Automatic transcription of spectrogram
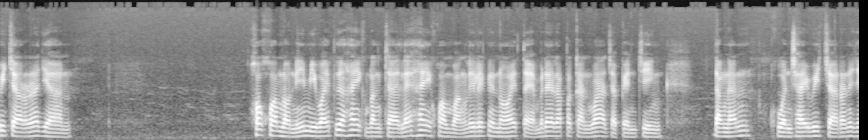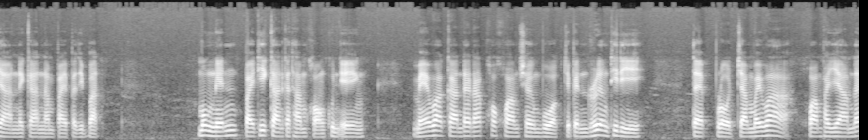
วิจารณญาณ ข้อความเหล่านี้มีไว้เพื่อให้กำลังใจและให้ความหวังเล็กๆน้อยๆแต่ไม่ได้รับประกันว่าจะเป็นจริง ดังนั้นควรใช้วิจารณญาณในการนำไปปฏิบัติ มุ่งเน้นไปที่การกระทำของคุณเอง แม้ว่าการได้รับข้อความเชิงบวกจะเป็นเรื่องที่ดี แต่โปรดจำไว้ว่า ความพยายามและ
